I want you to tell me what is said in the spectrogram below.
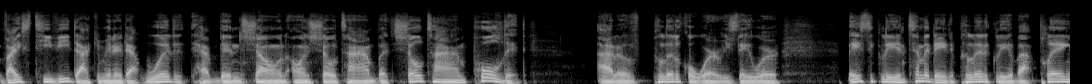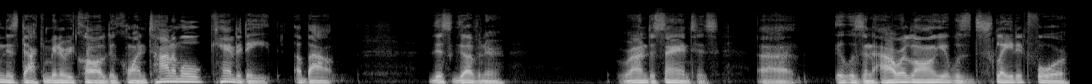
Vice TV documentary that would have been shown on Showtime, but Showtime pulled it out of political worries. They were basically intimidated politically about playing this documentary called The Guantanamo Candidate about this governor, Ron DeSantis. Uh, it was an hour long. It was slated for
